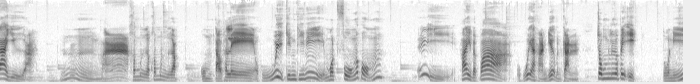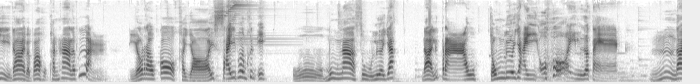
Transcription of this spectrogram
ล่าเหยื่อ อืม มาขมือบขมือบ กลุ่มเต่าทะเลโอ้โหกินทีนี่หมดฝูงครับผม เอ้ย ให้แบบว่าโอ้โหอาหารเยอะเหมือนกัน จมเรือไปอีก ตัวนี้ได้แบบว่า 6,500 แล้วเพื่อน เดี๋ยวเราก็ขยายไซส์เพิ่มขึ้นอีก โอ้มุ่งหน้าสู่เรือยักษ์ได้หรือเปล่า จมเรือใหญ่ โอ้ยเรือแตก อืม ได้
